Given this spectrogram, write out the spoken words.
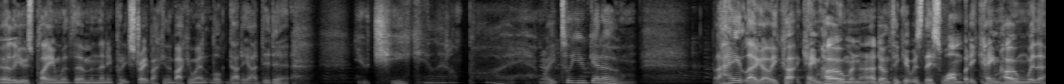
Earlier, he was playing with them, and then he put it straight back in the bag and went, Look, Daddy, I did it. You cheeky little boy. Wait till you get home. But I hate Lego. He came home, and I don't think it was this one, but he came home with a,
